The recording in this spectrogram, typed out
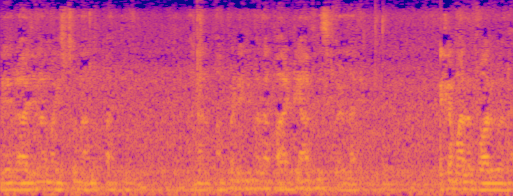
నేను రాజీనామా ఇస్తున్నాను పార్టీకి. అన్నాను. అప్పటి నుంచి మళ్ళీ పార్టీ ఆఫీస్కి వెళ్ళాలి. కార్యక్రమాల్లో పాల్గొన్నా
